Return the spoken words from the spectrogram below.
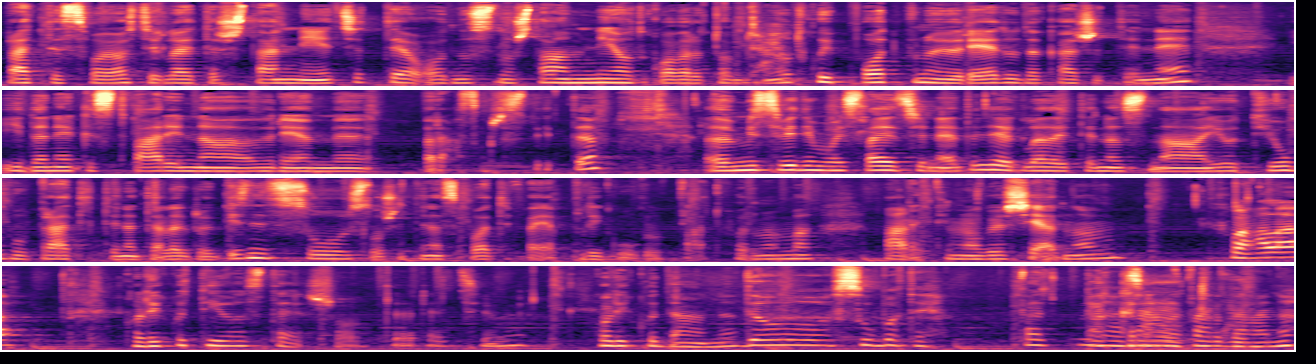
pratite svoj osjećaj, gledajte šta nećete, odnosno šta vam ne odgovara u tom da. trenutku i potpuno je u redu da kažete ne i da neke stvari na vrijeme raskrstite. E, mi se vidimo i sledeće nedelje, gledajte nas na YouTube-u, pratite na Telegram biznisu, slušajte na Spotify, Apple i Google platformama. Hvala ti mnogo još jednom. Hvala. Koliko ti ostaješ ovde, recimo? Koliko dana? Do subote. Pa, pa da, kratko. Samo par dana.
